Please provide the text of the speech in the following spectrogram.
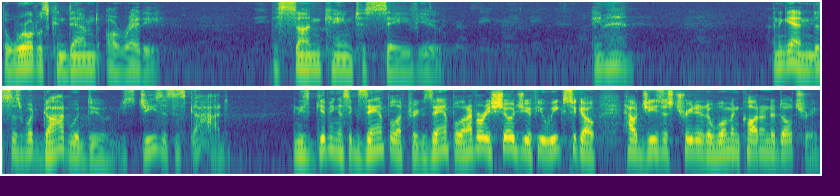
The world was condemned already. The Son came to save you. Amen. And again, this is what God would do. Jesus is God. And he's giving us example after example. And I've already showed you a few weeks ago how Jesus treated a woman caught in adultery.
